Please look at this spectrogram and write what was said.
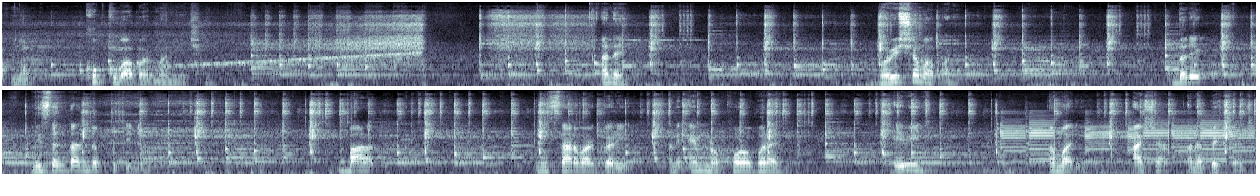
આપનો ખૂબ ખૂબ આભાર માનીએ છીએ. અને ભવિષ્યમાં પણ દરેક નિસંતાન દંપતીને બાળકની સારવાર કરી અને એમનો ખોળો ભરાય, એવી જ અમારી આશા અને અપેક્ષા છે.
